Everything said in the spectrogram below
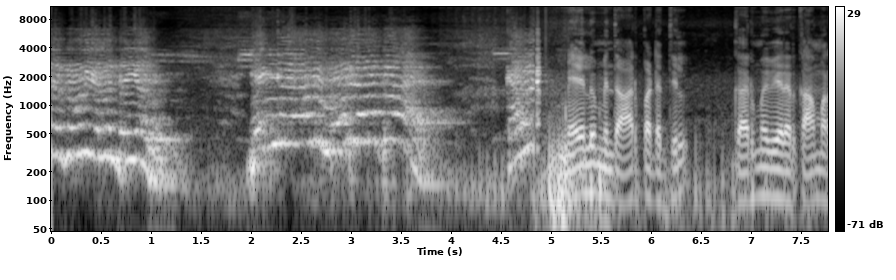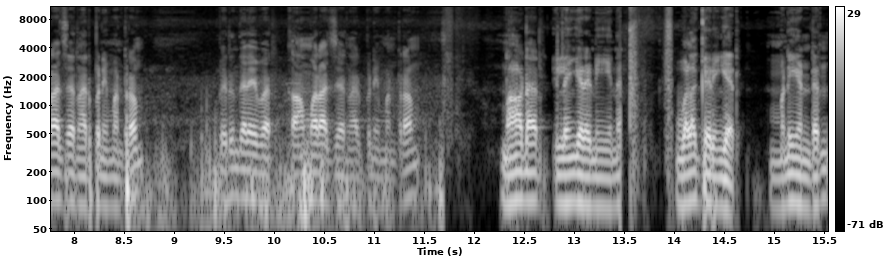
தெரிஞ்சாலும் தெரியாது. எங்கேயாவது ஒரு இடத்துல கள்ள மேலும் இந்த ஆர்ப்பாட்டத்தில் கர்ம வீரர் காமராஜர் நற்பணி மன்றம் பெருந்தலைவர் காமராஜர் நற்பணி மன்றம் நாடார் இளைஞரணியினர் வழக்கறிஞர் மணிகண்டன்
